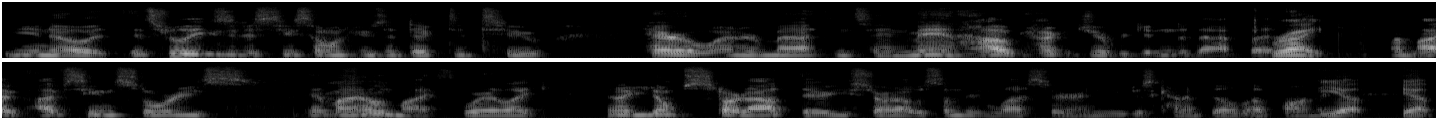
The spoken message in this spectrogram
you know, it, it's really easy to see someone who's addicted to heroin or meth and saying, "Man, how how could you ever get into that?" But Right. um, I've I've seen stories in my own life where like you know you don't start out there, you start out with something lesser and you just kind of build up on it Yep. Yep.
